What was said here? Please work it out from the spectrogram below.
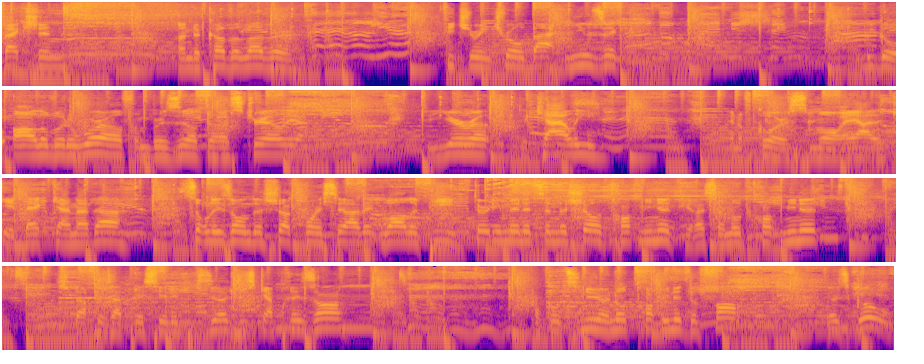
By Confection, Undercover Lover, featuring Trollback Music. We go all over the world from Brazil to Australia, to Europe, to Cali, and of course Montréal, Québec, Canada. Sur les ondes de choc.ca avec Wallopy. 30 minutes in the show, 30 minutes. Il reste un autre 30 minutes. J'espère que vous appréciez l'épisode jusqu'à présent. On continue un autre 30 minutes de funk. Let's go!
